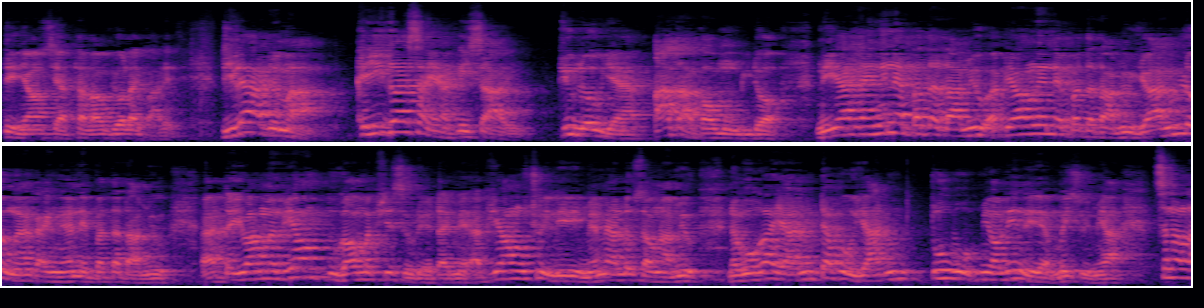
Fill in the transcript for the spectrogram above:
တင်ကြောင်းဆရာထပ်လောင်းပြောလိုက်ပါတယ်ဒီလအတွင်းမှာခရီးသွားဆိုင်ရာကိစ္စတွေ ပြုလုပ်ရန်အားသာကောင်းမှုပြီးတော့နေရာထိုင်ခင်းနဲ့ပတ်သက်တာမျိုးအပြောင်းအလဲနဲ့ပတ်သက်တာမျိုးယာရုလုပ်ငန်းကိုင်ငန်းနဲ့ပတ်သက်တာမျိုးအဲတရွာမပြောင်းသူကောင်းမဖြစ်ဆိုတဲ့အတိုင်းပဲအပြောင်းရွှေ့လေးတွေများများလှုပ်ဆောင်တာမျိုးငကိုကယာရုတက်ဖို့ယာရုတိုးဖို့မျှော်လင့်နေတဲ့မိတ်ဆွေများစနလ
